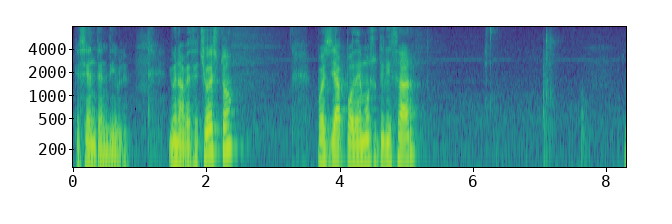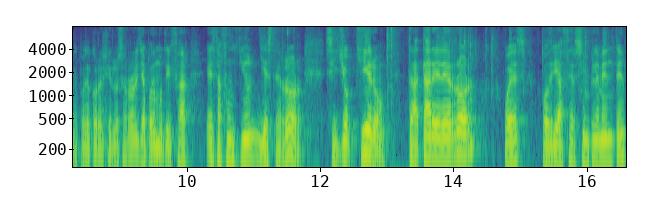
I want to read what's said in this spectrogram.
Que sea entendible. Y una vez hecho esto, pues ya podemos utilizar, después de corregir los errores, ya podemos utilizar esta función y este error. Si yo quiero tratar el error, pues podría hacer simplemente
